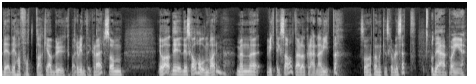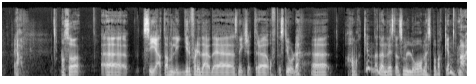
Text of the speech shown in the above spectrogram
det de har fått tak i av brukbare vinterklær, som jo, de, de skal holde den varm, men eh, viktigst av alt er det at klærne er hvite, sånn at den ikke skal bli sett. Og det er poenget. Ja. Og så eh, sier jeg at han ligger, fordi det er jo det snikskyttere oftest gjorde. Eh, han var ikke nødvendigvis den som lå mest på bakken, Nei.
